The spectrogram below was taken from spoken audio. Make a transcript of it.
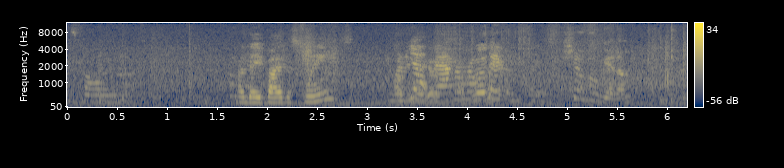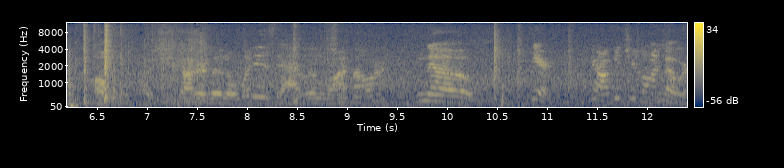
It's falling off. Are they by the swings? Okay, Yeah, got it. Grab them real quick. She'll go get them. Oh, Oh, she's got her little, what is that, little lawnmower? No. Here. Here, I'll get your lawnmower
